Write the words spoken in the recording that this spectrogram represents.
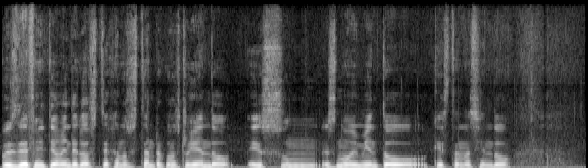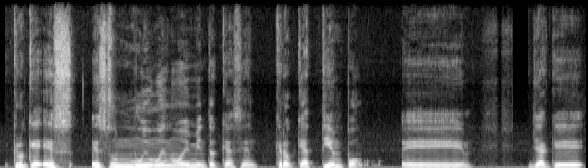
Pues definitivamente los Tejanos están reconstruyendo. Es un, es un movimiento que están haciendo. Creo que es, es un muy buen movimiento que hacen, creo que a tiempo, eh, ya que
